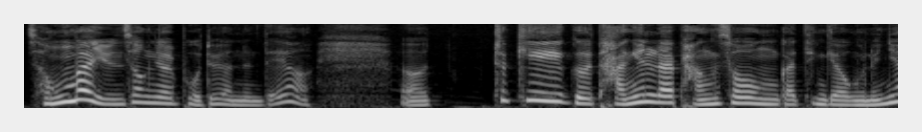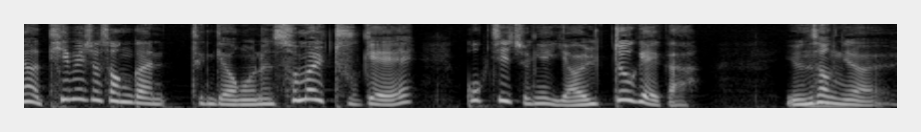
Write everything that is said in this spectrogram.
정말 윤석열 보도였는데요. 어 특히 그 당일날 방송 같은 경우는요. TV조선 같은 경우는 22개 꼭지 중에 12개가 윤석열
